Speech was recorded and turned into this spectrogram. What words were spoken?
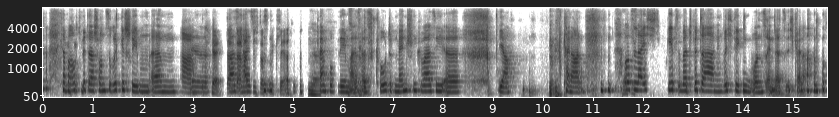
ich habe auf Twitter schon zurückgeschrieben. Ähm, Ah, äh, okay. Dann, dann hat als- sich das geklärt. Ja. kein Problem. Als, als quoted Menschen quasi. Äh, ja, keine Ahnung. Aber vielleicht geht's über Twitter an den richtigen und es ändert sich, keine Ahnung.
